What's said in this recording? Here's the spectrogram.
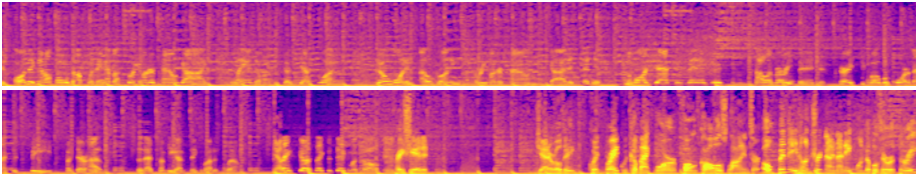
is are they going to hold up when they have a 300 pound guy land on them? Because guess what? No one is outrunning a 300 pound guy that, that hits. Lamar Jackson's been injured. Kyler Murray's been injured. Very few mobile quarterbacks with speed, but they're out. So that's something you got to think about as well. Yep. Thanks, Gus. Thanks for taking my call, man. Appreciate it. General D, quick break. We come back. More phone calls. Lines are open. 800 998 1003.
